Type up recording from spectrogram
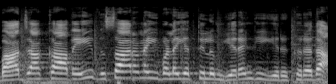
பாஜகவே விசாரணை வளையத்திலும் இறங்கி இருக்கிறதா?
